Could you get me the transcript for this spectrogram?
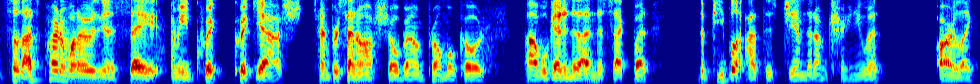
so that's part of what I was gonna say. I mean, quick, quick, yeah, 10% off Showbound promo code. Uh, we'll get into that in a sec. But the people at this gym that I'm training with are like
